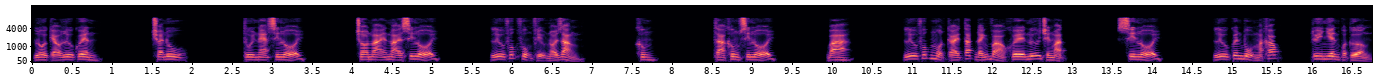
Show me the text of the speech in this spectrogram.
lôi kéo Lưu Quyên. Choe nu. Tôi nè xin lỗi. Cho nãi nãi xin lỗi. Lưu Phúc phụng phịu nói rằng. Không. Ta không xin lỗi. Ba. Lưu Phúc một cái tắt đánh vào khuê nữ trên mặt. Xin lỗi. Lưu Quyên bụng mặt khóc, tuy nhiên quật cường.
